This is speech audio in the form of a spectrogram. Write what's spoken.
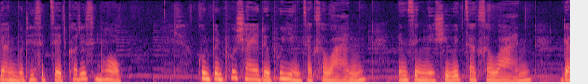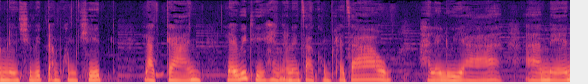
ยอห์นบทที่ 17 ข้อที่ 16 คุณเป็นผู้ชายหรือผู้หญิงจากสวรรค์ เป็นสิ่งมีชีวิตจากสวรรค์ดำเนินชีวิตตามความคิด หลักการและวิถีแห่งอาณาจักรของพระเจ้า ฮาเลลูยา อาเมน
